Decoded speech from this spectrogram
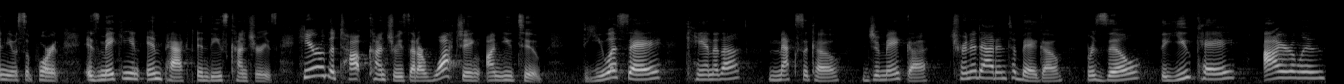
continuous support is making an impact in these countries. Here are the top countries that are watching on YouTube. The USA, Canada, Mexico, Jamaica, Trinidad and Tobago, Brazil, the UK, Ireland,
